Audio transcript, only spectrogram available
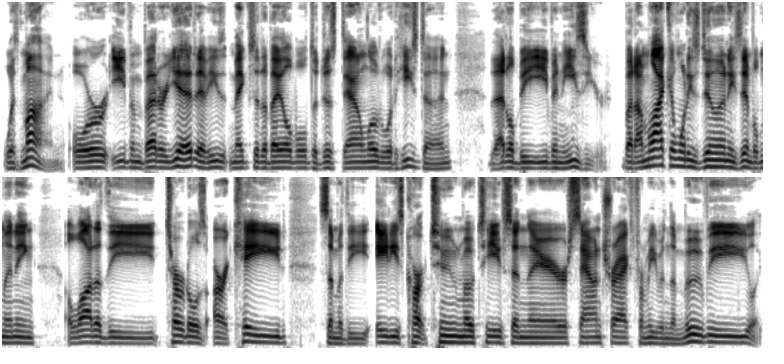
with mine. Or even better yet, if he makes it available to just download what he's done, that'll be even easier. But I'm liking what he's doing. He's implementing a lot of the Turtles arcade, some of the 80s cartoon motifs in there, soundtracks from even the movie, like,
